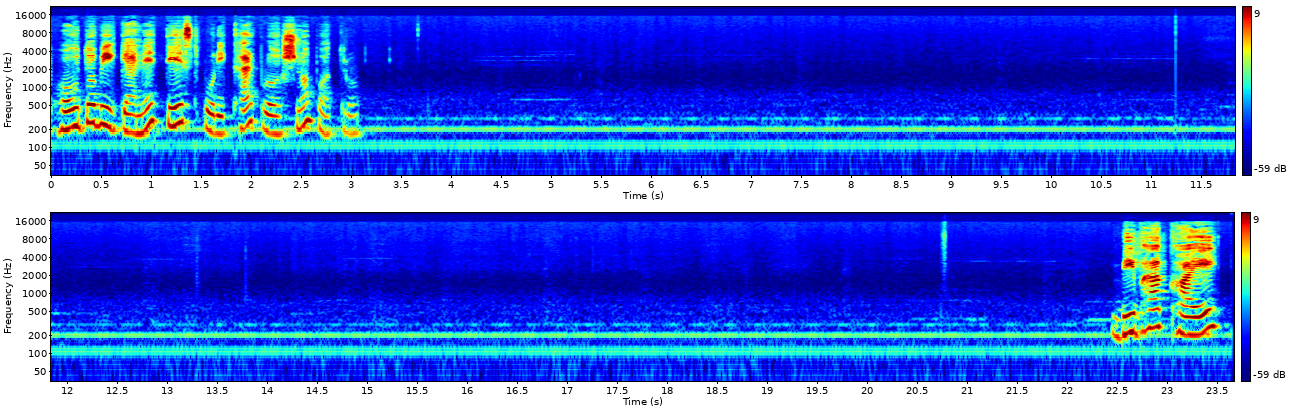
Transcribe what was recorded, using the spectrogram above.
ভৌত বিজ্ঞানের টেস্ট পরীক্ষার প্রশ্নপত্র। বিভাগ ক্ষয়ে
